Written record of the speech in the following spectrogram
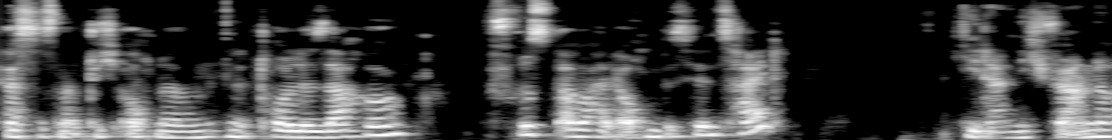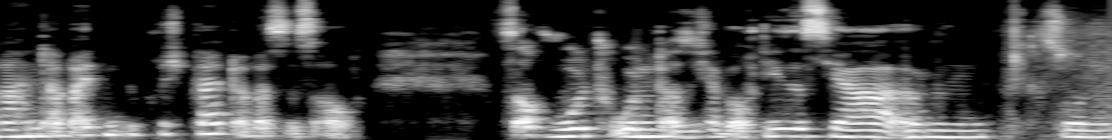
das ist natürlich auch eine, eine tolle Sache, frisst aber halt auch ein bisschen Zeit, die dann nicht für andere Handarbeiten übrig bleibt, aber es ist auch, ist auch wohltuend. Also ich habe auch dieses Jahr ähm, so ein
